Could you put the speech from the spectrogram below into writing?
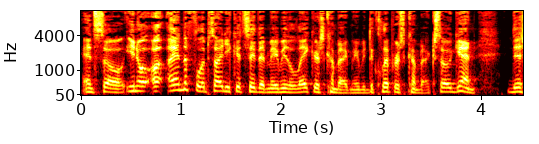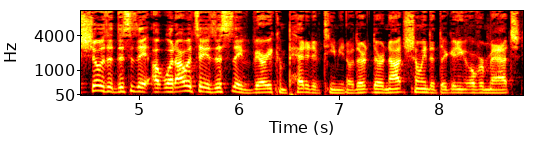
And so, you know, uh, and the flip side, you could say that maybe the Lakers come back, maybe the Clippers come back. So again, this shows that this is a, uh, what I would say is this is a very competitive team. You know, they're, they're not showing that they're getting overmatched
